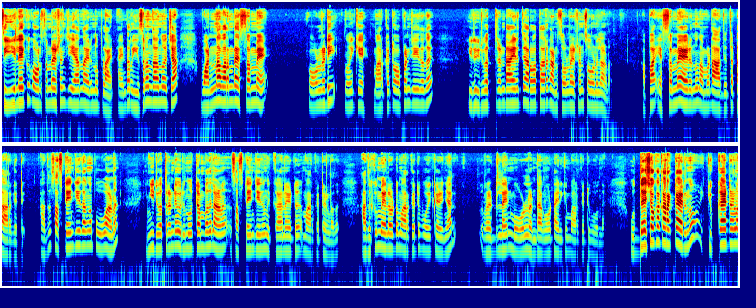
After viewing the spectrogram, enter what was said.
സിയിലേക്ക് കോൺസെൻട്രേഷൻ ചെയ്യാമെന്നായിരുന്നു പ്ലാൻ അതിന്റെ റീസൺ എന്താണെന്ന് വെച്ചാൽ വൺ അവറിന്റെ എസ് എം എ ഓൾറെഡി നോക്കിയേ മാർക്കറ്റ് ഓപ്പൺ ചെയ്തത് ഇരു ഇരുപത്തിരണ്ടായിരത്തി അറുപത്താറ് കൺസോൾട്ടേഷൻ സോണിലാണ് അപ്പോൾ എസ് എം എ ആയിരുന്നു നമ്മുടെ ആദ്യത്തെ ടാർഗറ്റ് അത് സസ്റ്റെയിൻ ചെയ്ത് അങ്ങ് പോവാണ്. ഇനി ഇരുപത്തിരണ്ട് ഒരുന്നൂറ്റമ്പതിലാണ് സസ്റ്റെയിൻ ചെയ്ത് നിൽക്കാനായിട്ട് മാർക്കറ്റ് ഉള്ളത്. അതുക്കും മേലോട്ട് മാർക്കറ്റ് പോയി കഴിഞ്ഞാൽ റെഡ് ലൈൻ മുകളിലുണ്ട് അങ്ങോട്ടായിരിക്കും മാർക്കറ്റ് പോകുന്നത്. ഉദ്ദേശമൊക്കെ കറക്റ്റ് ആയിരുന്നു. ക്വിക്കായിട്ടുള്ള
